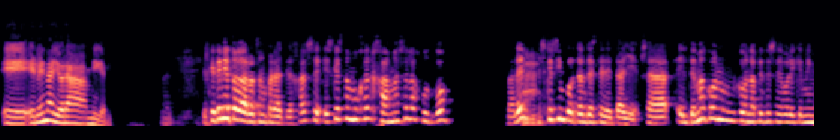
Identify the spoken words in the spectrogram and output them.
Eh, Elena y ahora Miguel. Es que tenía toda la razón para quejarse. Es que esta mujer jamás se la juzgó. ¿Vale? Mm. Es que es importante este detalle. O sea, el tema con, con la princesa de Boli que a mí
